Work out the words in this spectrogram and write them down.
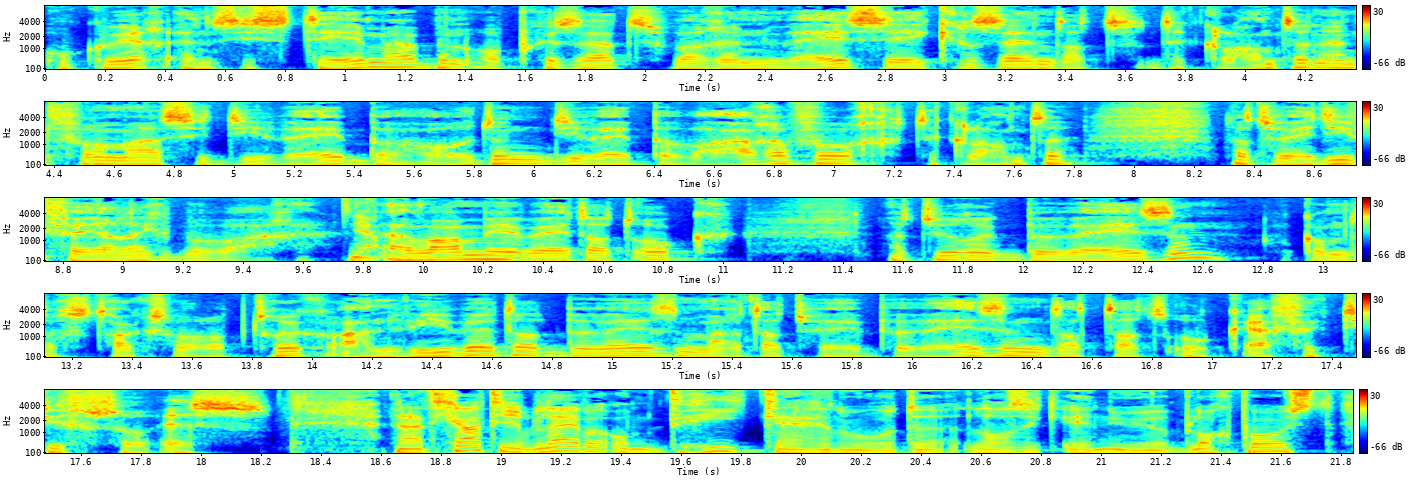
ook weer een systeem hebben opgezet waarin wij zeker zijn dat de klanteninformatie die wij behouden, die wij bewaren voor de klanten, dat wij die veilig bewaren. En waarmee wij dat ook natuurlijk bewijzen, ik kom er straks wel op terug, aan wie wij dat bewijzen, maar dat wij bewijzen dat dat ook effectief zo is. En het gaat hier blijkbaar om drie kernwoorden, las ik in uw blogpost.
